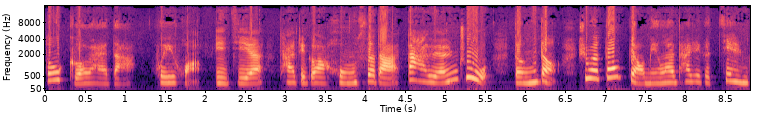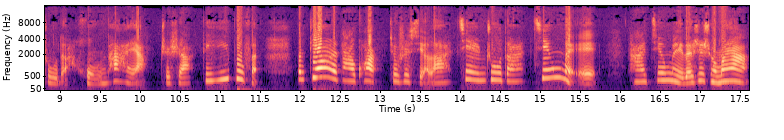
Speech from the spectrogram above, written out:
都格外的辉煌，以及它这个红色的大圆柱等等，是不是都表明了它这个建筑的宏大呀？这是第一部分。那第二大块就是写了建筑的精美，它精美的是什么呀？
